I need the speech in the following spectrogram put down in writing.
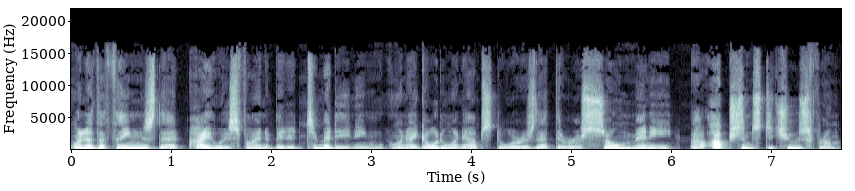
One of the things that I always find a bit intimidating when I go to an app store is that there are so many uh, options to choose from.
